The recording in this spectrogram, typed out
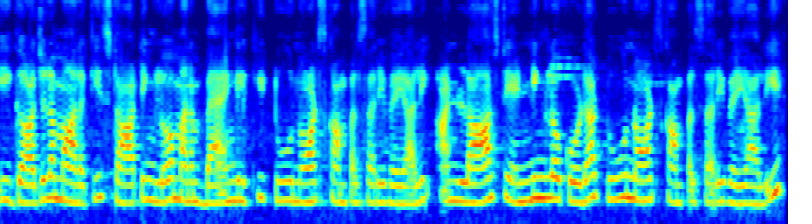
ఈ గాజుల మాలకి స్టార్టింగ్లో మనం బ్యాంగిల్కి టూ నాట్స్ కంపల్సరీ వేయాలి. అండ్ లాస్ట్ ఎండింగ్లో కూడా టూ నాట్స్ కంపల్సరీ వేయాలి.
